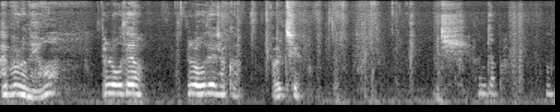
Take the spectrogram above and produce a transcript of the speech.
배부르네요. 일로 오세요. 일로 오세요, 샤크. 옳지. 옳지. 앉아봐. 응.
